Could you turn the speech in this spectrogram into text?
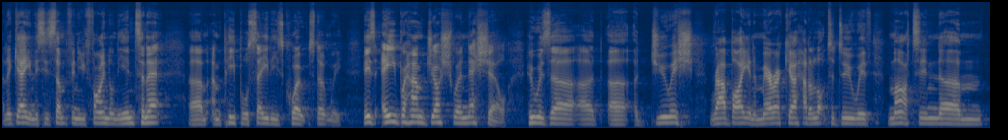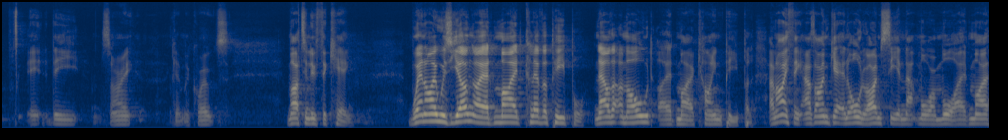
And again, this is something you find on the internet, um, and people say these quotes, don't we? Here's Abraham Joshua Heschel, who was a, a, a, Jewish rabbi in America, had a lot to do with Martin, um, the, sorry, get my quotes, Martin Luther King. When I was young, I admired clever people. Now that I'm old, I admire kind people. And I think as I'm getting older, I'm seeing that more and more. I admire,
